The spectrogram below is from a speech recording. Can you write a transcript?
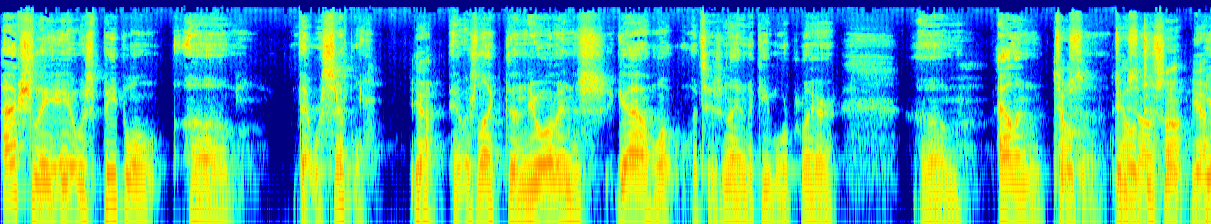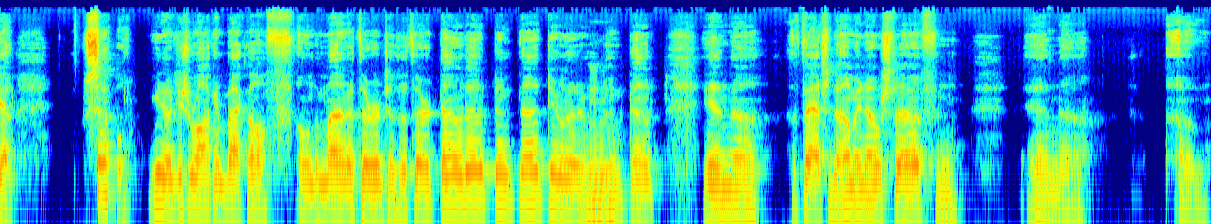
Actually, it was people um, that were simple. Yeah. It was like the New Orleans guy, what, what's his name, the keyboard player, um, Allen Toussaint. Allen, Allen Toussaint, yeah. Yeah. Simple, you know, just rocking back off on the minor third to the third, mm. Mm-hmm. and uh, the Fats Domino stuff, and and uh, um,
